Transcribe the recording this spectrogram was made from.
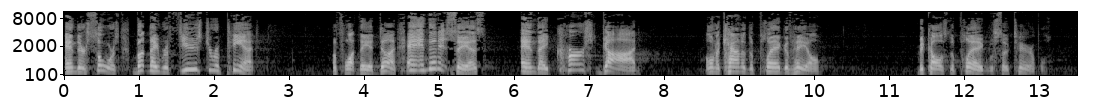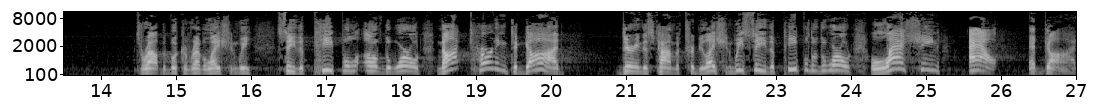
and their sores, but they refused to repent of what they had done. And, then it says, and they cursed God on account of the plague of hell because the plague was so terrible throughout the book of Revelation, we see the people of the world not turning to God during this time of tribulation. We see the people of the world lashing out at God.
